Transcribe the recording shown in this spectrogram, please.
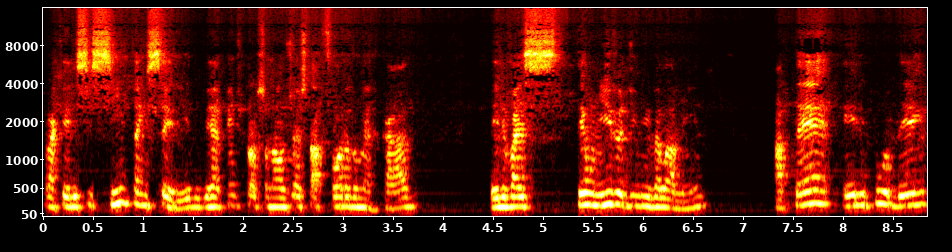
para que ele se sinta inserido. De repente, o profissional já está fora do mercado, ele vai ter um nível de nivelamento até ele poder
